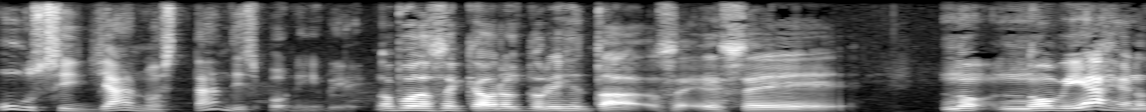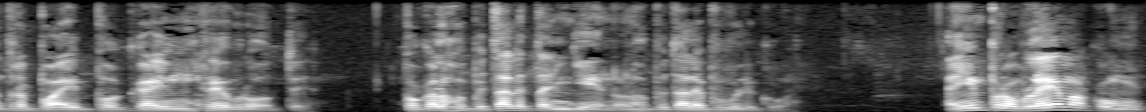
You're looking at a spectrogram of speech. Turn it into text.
UCI ya no están disponibles. No puede ser que ahora el turista ese, no, no viaje en otro país porque hay un rebrote. Porque los hospitales están llenos, los hospitales públicos. Hay un problema con,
